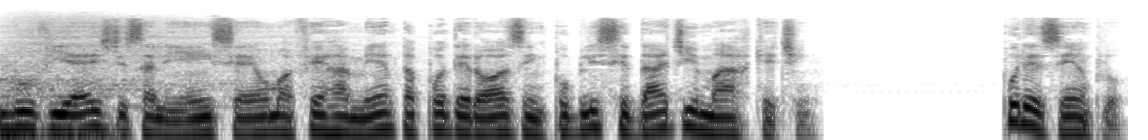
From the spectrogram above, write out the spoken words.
no viés de saliência é uma ferramenta poderosa em publicidade e marketing. Por exemplo,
